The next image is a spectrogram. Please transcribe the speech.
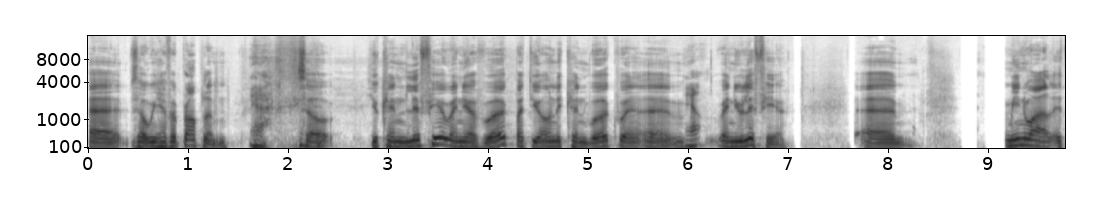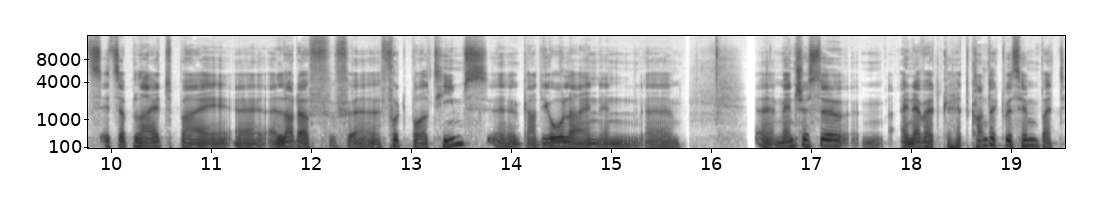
yeah. Uh, so we have a problem. Yeah. so you can live here when you have work, but you only can work when, uh, yeah. when you live here. Um, meanwhile, it's it's applied by uh, a lot of uh, football teams. Uh, Guardiola and, and um, uh, Manchester. I never had, had, contact with him, but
